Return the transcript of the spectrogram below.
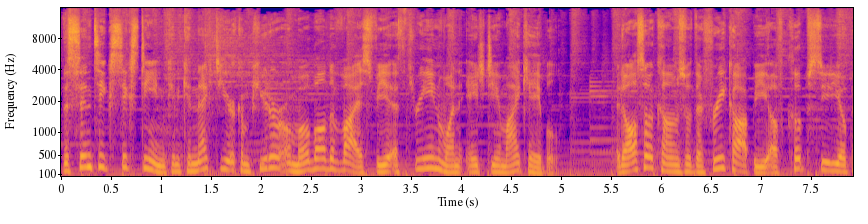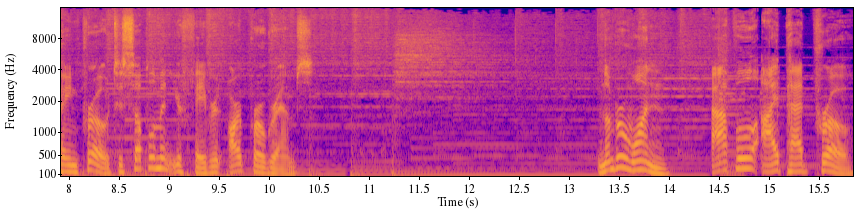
The Cintiq 16 can connect to your computer or mobile device via a 3-in-1 HDMI cable. It also comes with a free copy of Clip Studio Paint Pro to supplement your favorite art programs. Number 1. Apple iPad Pro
